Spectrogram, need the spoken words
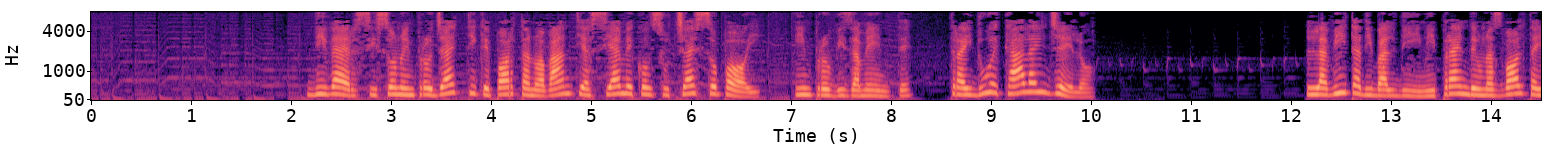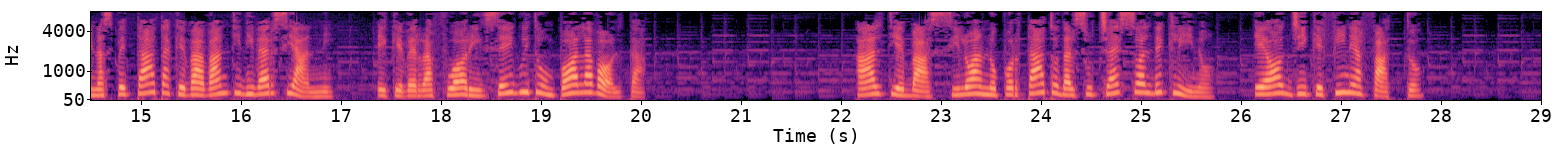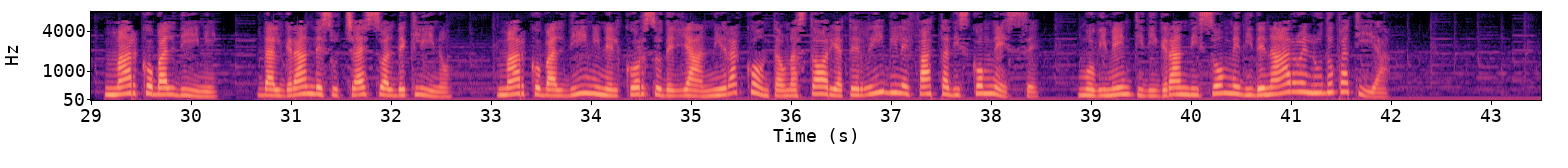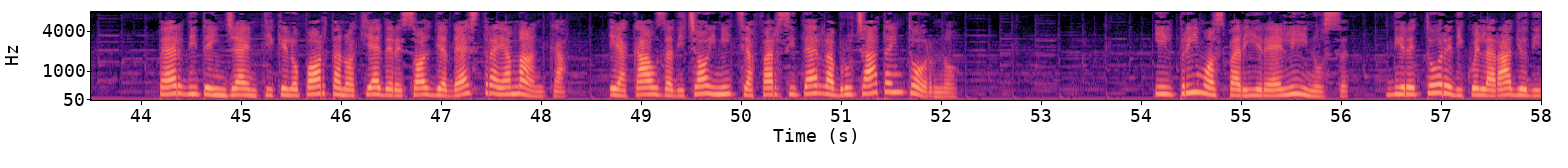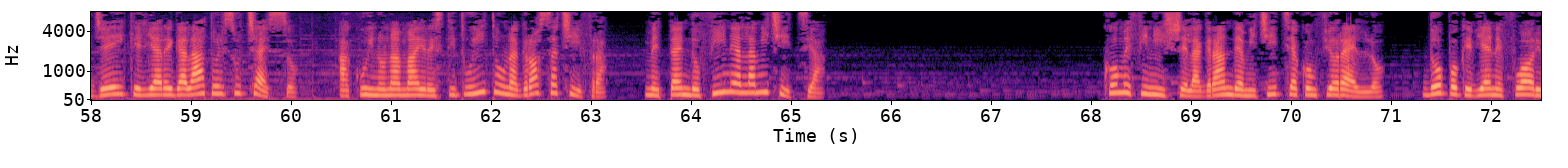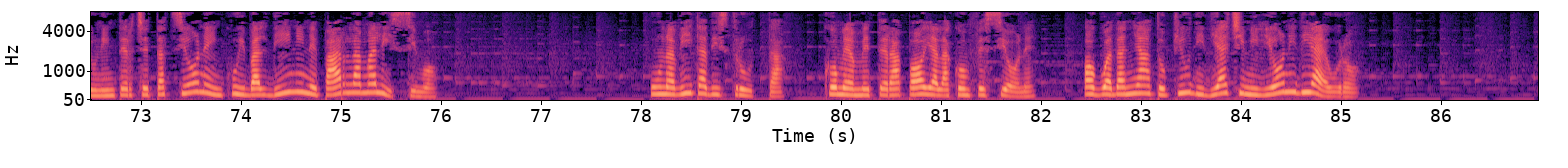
Diversi sono in progetti che portano avanti assieme con successo poi, improvvisamente, tra i due cala il gelo. La vita di Baldini prende una svolta inaspettata che va avanti diversi anni. E che verrà fuori in seguito un po' alla volta. Alti e bassi lo hanno portato dal successo al declino. E oggi che fine ha fatto? Marco Baldini. Dal grande successo al declino. Marco Baldini nel corso degli anni racconta una storia terribile fatta di scommesse, movimenti di grandi somme di denaro e ludopatia. Perdite ingenti che lo portano a chiedere soldi a destra e a manca. E a causa di ciò inizia a farsi terra bruciata intorno. Il primo a sparire è Linus, direttore di quella radio DJ che gli ha regalato il successo, a cui non ha mai restituito una grossa cifra, mettendo fine all'amicizia. Come finisce la grande amicizia con Fiorello? dopo che viene fuori un'intercettazione in cui Baldini ne parla malissimo. Una vita distrutta. Come ammetterà poi alla confessione. Ho guadagnato più di 10 milioni di euro.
